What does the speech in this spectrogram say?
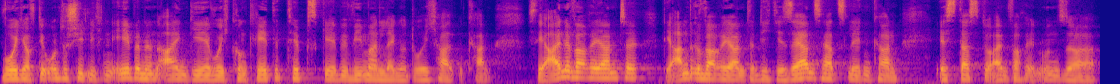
wo ich auf die unterschiedlichen Ebenen eingehe, wo ich konkrete Tipps gebe, wie man länger durchhalten kann. Das ist die eine Variante. Die andere Variante, die ich dir sehr ans Herz legen kann, ist, dass du einfach in unser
